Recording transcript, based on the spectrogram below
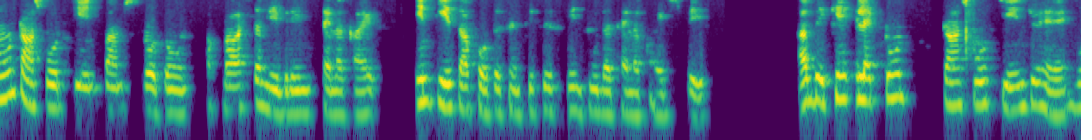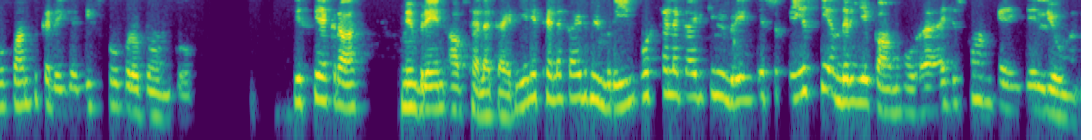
transport chain pumps, proton, across the membrane thalakite in case of photosynthesis into the thalakite space अब देखें इलेक्ट्रॉन ट्रांसपोर्ट चेन जो है, वो पंप करेगा किसको? प्रोटॉन को। किसके अक्रॉस मेम्ब्रेन ऑफ़ थैलाकाइड यानी थैलाकाइड मेम्ब्रेन और थैलाकाइड की मेम्ब्रेन के स्पेस के अंदर ये काम हो रहा है, जिसको हम कहेंगे lumen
